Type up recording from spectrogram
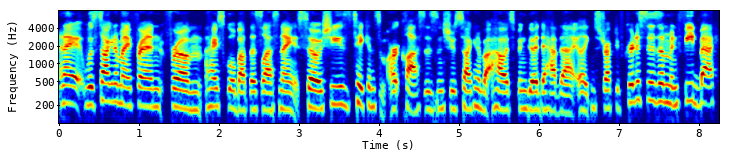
And I was talking to my friend from high school about this last night. So she's taken some art classes and she was talking about how it's been good to have that like constructive criticism and feedback,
